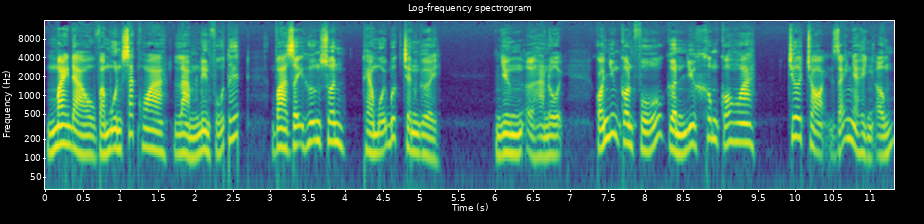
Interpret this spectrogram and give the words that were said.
mai đào và muôn sắc hoa làm nên phố Tết và dậy hương xuân theo mỗi bước chân người. Nhưng ở Hà Nội, có những con phố gần như không có hoa, trơ trọi dãy nhà hình ống.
